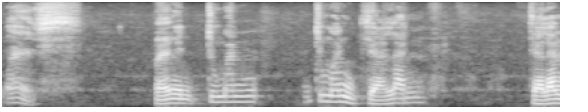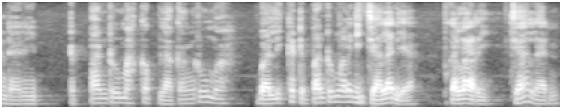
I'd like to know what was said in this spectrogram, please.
guys bayangin cuman cuman jalan jalan dari depan rumah ke belakang rumah balik ke depan rumah lagi jalan ya bukan lari jalan.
